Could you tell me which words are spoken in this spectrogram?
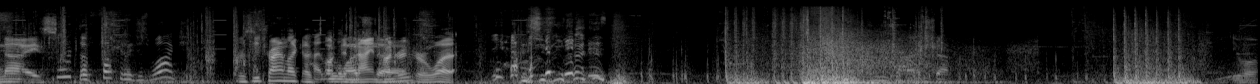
Nice. What the fuck did I just watch? Was he trying like a I fucking watched, uh, 900 or what? Nice shot. You are.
